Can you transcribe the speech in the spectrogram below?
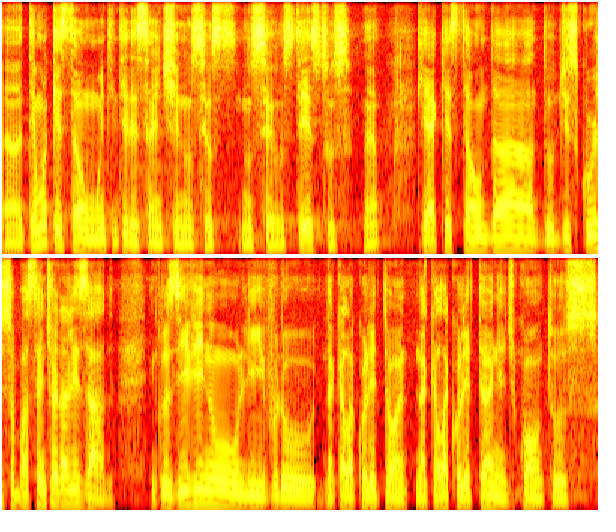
Ah, tem uma questão muito interessante nos seus, nos seus textos, né, que é a questão da, do discurso bastante oralizado. Inclusive no livro, naquela, coletô- naquela coletânea de contos,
